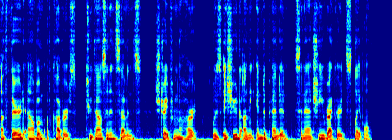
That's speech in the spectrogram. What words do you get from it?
A third album of covers, 2007's Straight from the Heart, was issued on the independent Shanachie Records label.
